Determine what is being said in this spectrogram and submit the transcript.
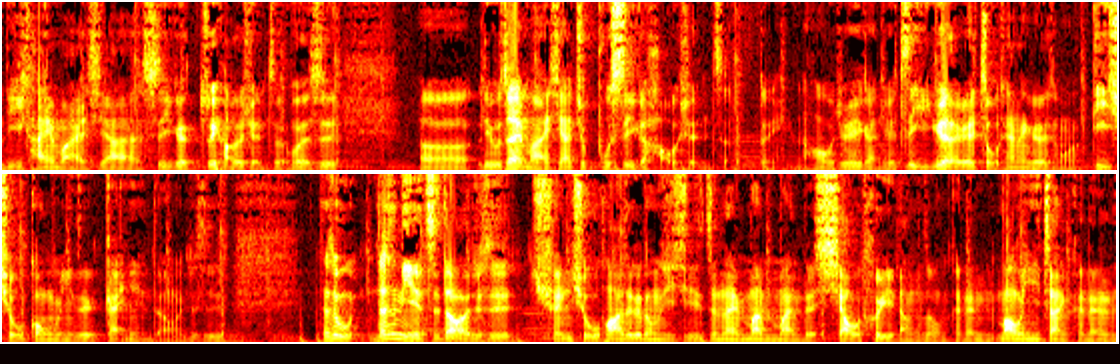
离开马来西亚是一个最好的选择，或者是呃留在马来西亚就不是一个好选择，对。然后我就会感觉自己越来越走向那个什么地球公民这个概念，你知道吗？就是。但是我，但是你也知道啊，就是全球化这个东西其实正在慢慢的消退当中。可能贸易战，可能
